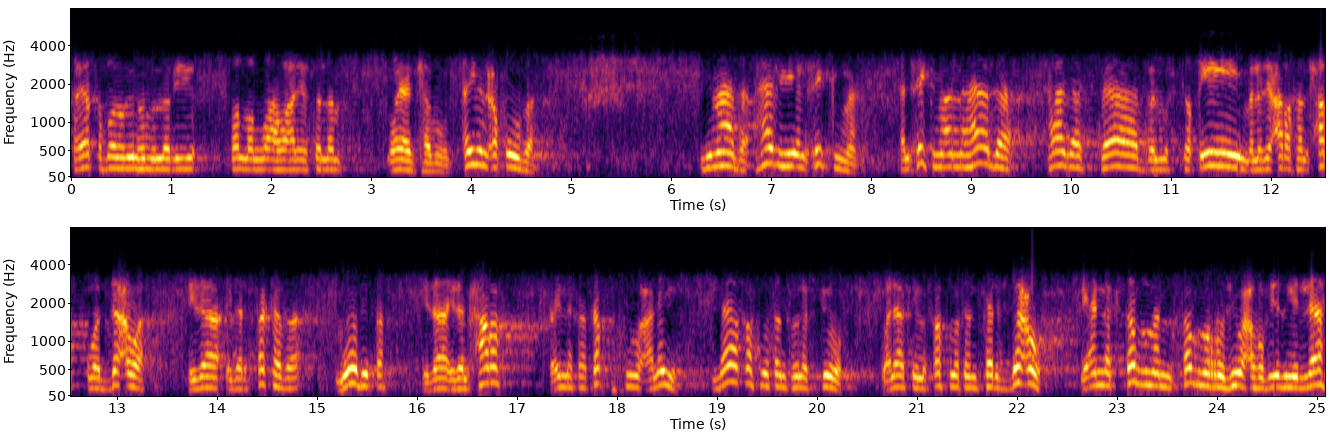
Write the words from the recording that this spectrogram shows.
فيقبل منهم النبي صلى الله عليه وسلم ويذهبون. أين العقوبة؟ لماذا؟ هذه هي الحكمة. الحكمة أن هذا هذا الشاب المستقيم الذي عرف الحق والدعوة إذا إذا ارتكب موبقة إذا إذا انحرف فإنك تقسو عليه. لا قسوة تنفره ولكن قسوة تردعه لأنك تضمن تضمن رجوعه بإذن الله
